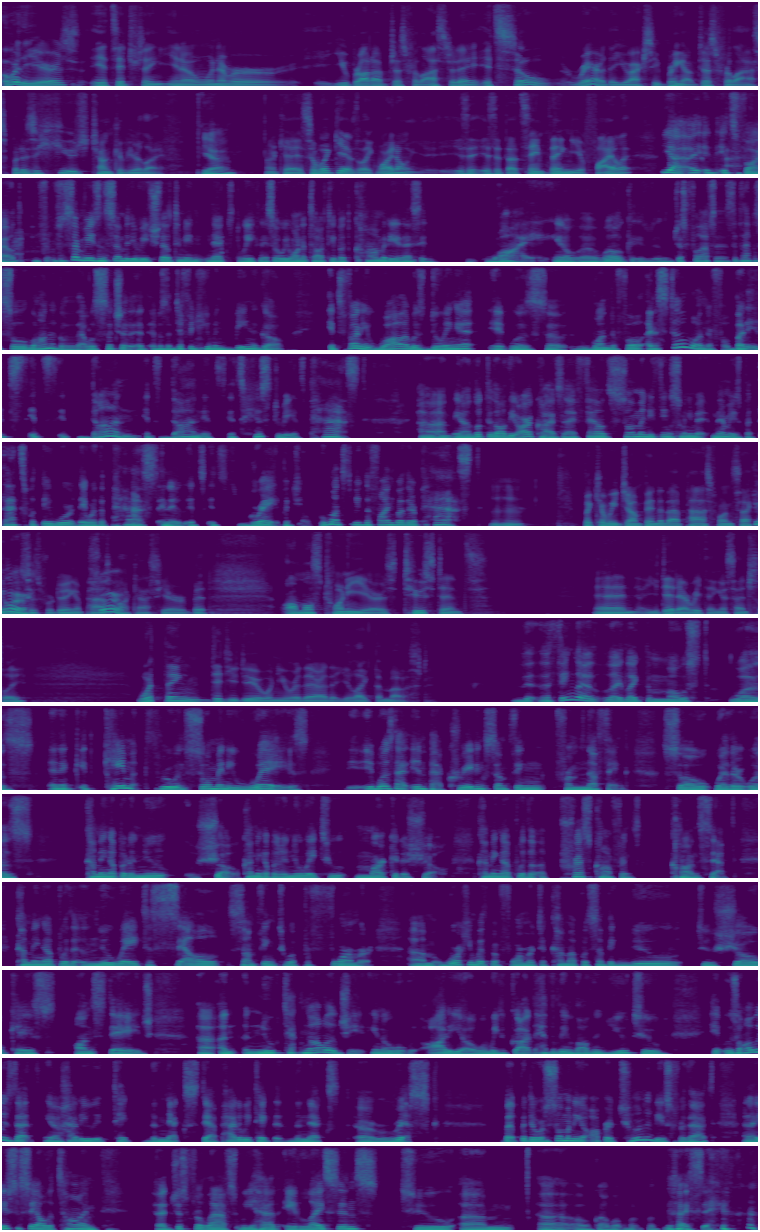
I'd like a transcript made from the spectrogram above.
Over the years, it's interesting, you know, whenever you brought up Just for Laughs today, it's so rare that you actually bring up Just for Laughs, but it's a huge chunk of your life. Yeah. Okay. So what gives? Like, why don't is it is it that same thing? You file it? Yeah, it, it's filed. For, for, some reason, somebody reached out to me next week and they said, "We want to talk to you about comedy," and I said. Why? You know, uh, well, just laughs. That was so long ago. That was such a, it was a different human being ago it's funny while i was doing it it was uh, wonderful and still wonderful but it's it's it's done it's done it's it's history it's past um, you know, I looked at all the archives and I found so many things, so many me- memories. But that's what they were. They were the past, and it, it's it's great. But who wants to be defined by their past? Mm-hmm. But can we jump into that past one second? Sure. Since we're doing a past sure. podcast here, but almost twenty years, two stints, and you did everything essentially. What thing did you do when you were there that you liked the most? The the thing that I liked the most was, and it, it came through in so many ways it was that impact creating something from nothing. So whether it was coming up with a new show coming up with a new way to market a show coming up with a press conference concept coming up with a new way to sell something to a performer um, working with performer to come up with something new to showcase on stage uh, a, a, new technology, you know, audio, when we got heavily involved in YouTube, it was always that, you know, how do we take the next step? How do we take the, the next uh, risk? But, but there were so many opportunities for that. And I used to say all the time, uh, just for laughs, we had a license to um, uh, oh god, what, what, what, did I say?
